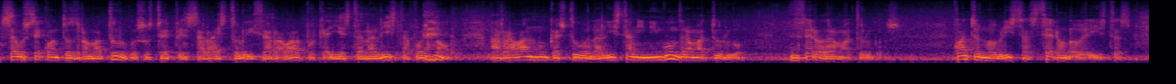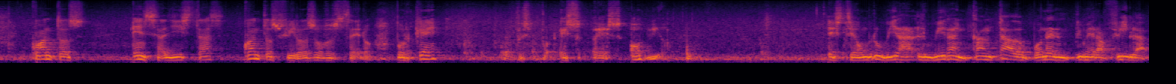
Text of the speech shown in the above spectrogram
¿Sabe usted cuántos dramaturgos? Usted pensará, esto lo dice Arrabal porque ahí está en la lista. Pues no, Arrabal nunca estuvo en la lista, ni ningún dramaturgo. Cero dramaturgos. ¿Cuántos novelistas? Cero novelistas. ¿Cuántos ensayistas? ¿Cuántos filósofos? Cero. ¿Por qué? Pues por- es obvio. Este hombre hubiera, le hubiera encantado poner en primera fila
